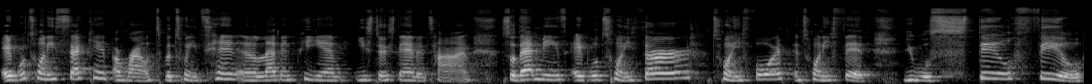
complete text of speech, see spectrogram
April 22nd around between 10 and 11 p.m. Eastern Standard Time. So that means April 23rd, 24th, and 25th, you will still feel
